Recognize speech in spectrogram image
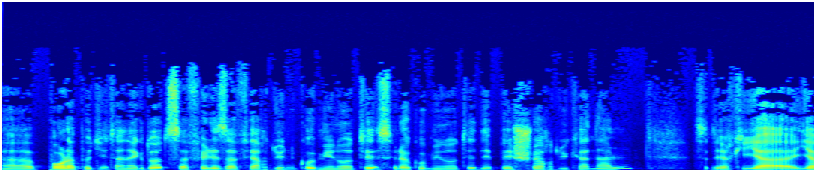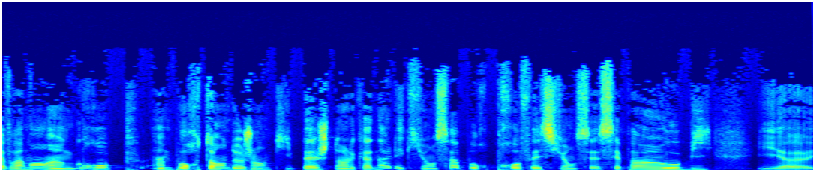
Euh, pour la petite anecdote, ça fait les affaires d'une communauté, c'est la communauté des pêcheurs du canal. C'est-à-dire qu'il y, a vraiment un groupe important de gens qui pêchent dans le canal et qui ont ça pour profession. C'est, n'est pas un hobby. Euh,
